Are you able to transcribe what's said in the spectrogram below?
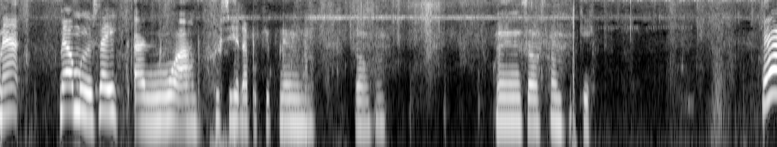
แม่แม่เอามือ ใส่อันงัวเพื่อสิเฮ็ดอัปกิบหนึ่งสองสามหนึ่งสองสามโอเคได้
